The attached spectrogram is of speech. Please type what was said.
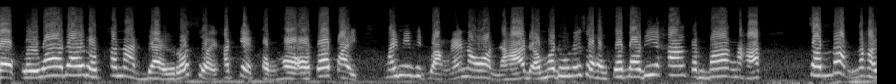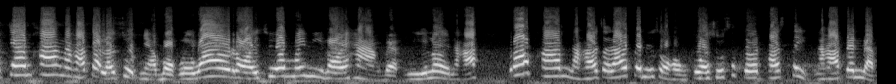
บอกเลยว่าได้รถขนาดใหญ่ รถสวยคัดเกตของฮอออโต้ไป ไม่มีผิดหวังแน่นอนนะคะ เดี๋ยวมาดูในส่วนของตัวบอดี้ข้างกันบ้างนะคะสำหรับนะคะแก้มข้างนะคะ แต่ละจุดเนี่ยบอกเลยว่ารอยเชื่อมไม่มีรอยห่างแบบนี้เลยนะคะ รอบคันนะคะ จะได้เป็นในส่วนของตัวชุดสเกิร์ตพลาสติกนะคะ เป็นแบบ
